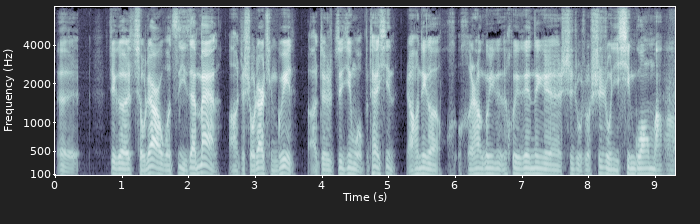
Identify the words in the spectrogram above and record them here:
呃，这个手链我自己再卖了啊，这手链挺贵的啊。对，最近我不太信。然后那个和尚会会跟那个施主说，施主你信光吗？啊，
